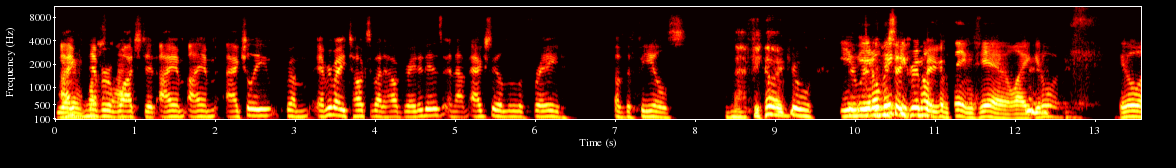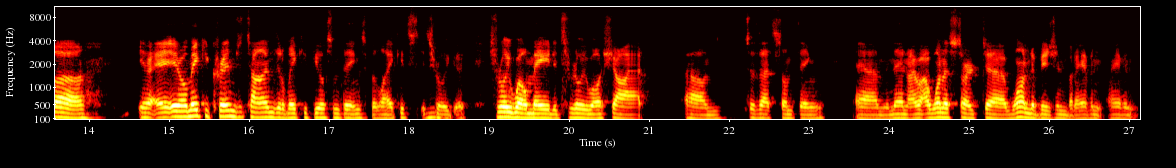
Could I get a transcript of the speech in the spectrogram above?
you haven't I've never that- watched it. I am I am actually from everybody talks about how great it is, and I'm actually a little afraid of the feels. I feel like oh, It, it'll make you feel some things, yeah. Like it'll, it'll, uh, yeah, it'll make you cringe at times. It'll make you feel some things, but like it's it's Mm. really good. It's really well made. It's really well shot. Um, so that's something. Um, and then I, I want to start uh, WandaVision, but I haven't, I haven't,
